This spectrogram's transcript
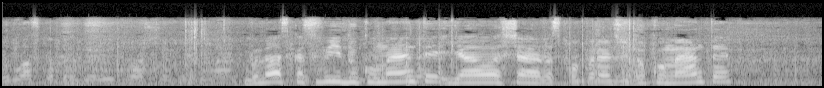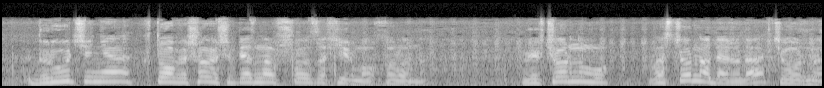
Будь ласка, придивіть ваші документи. Будь ласка, свої документи. Я вас ще раз попереджую. Документи, доручення, хто ви, що ви, щоб я знав, що за фірма охоронна. Ви в чорному. У вас чорна одежа, так? Да? Чорна.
